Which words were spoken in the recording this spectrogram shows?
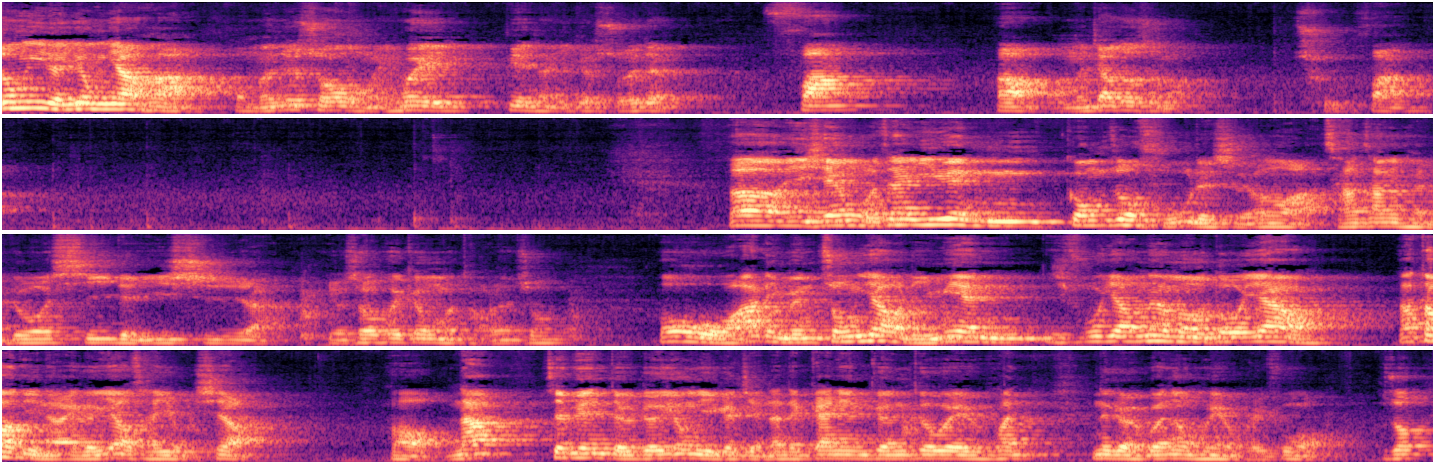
中医的用药哈，我们就说我们会变成一个所谓的方啊，我们叫做什么处方。呃，以前我在医院工作服务的时候啊，常常有很多西医的医师啊，有时候会跟我们讨论说，哦啊，你们中药里面一副药那么多药，那到底哪一个药才有效？哦，那这边德哥用一个简单的概念跟各位欢那个观众朋友回复哦，我说。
